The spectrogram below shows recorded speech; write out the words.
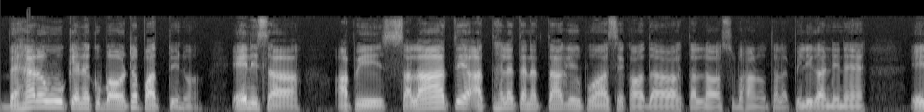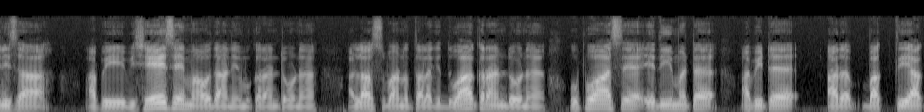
බැහැර වූ කෙනෙකු බවට පත්වෙනවා. ඒ නිසා අපි සලාතය අත්හල තැනැත්තාගේ උපවාසය කවදාවක් තල්ලා ස්භානෝ තල පිළිගන්නේ නෑ. ඒ නිසා අපි විශේෂයම අවධානයමු කරන්නට ඕන අල්ලා ස්භානො තලගේ දවා කරන්න ඕන උපවාසය යෙදීමට අපිට අර භක්තියක්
